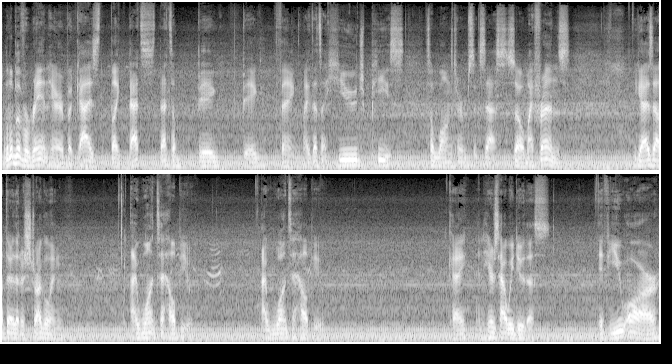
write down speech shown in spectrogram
A little bit of a rant here, but guys, like that's that's a big big thing. Like that's a huge piece to long-term success. So, my friends, you guys out there that are struggling I want to help you. I want to help you. Okay? And here's how we do this. If you are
